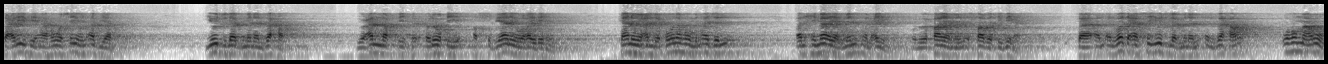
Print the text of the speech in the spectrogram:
تعريفها هو شيء أبيض. يجلب من البحر يعلق في حلوق الصبيان وغيرهم. كانوا يعلقونه من أجل الحماية من العين والوقاية من الإصابة بها. فالودعة شيء يجلب من البحر وهو معروف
